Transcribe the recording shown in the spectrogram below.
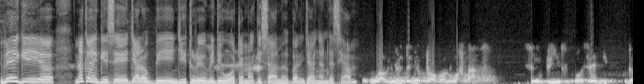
léegi euh, naka nga gisee dialogue bi njiitu réew mi di woote Macky Sall ban jàngat nga si am. waaw ñun dañu toogoon waxtaan suñu biir au sein du de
